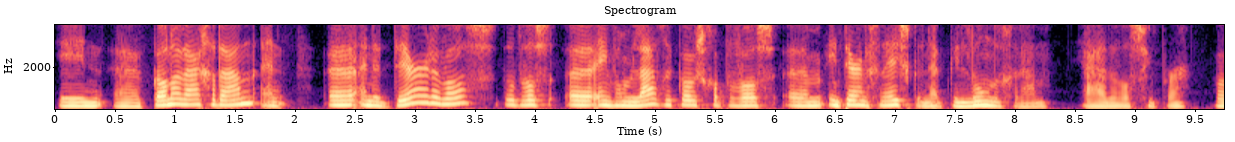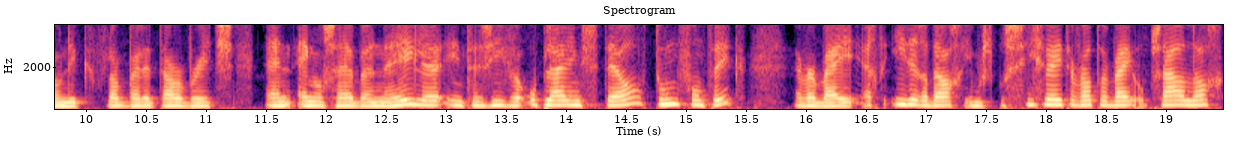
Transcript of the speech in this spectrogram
in Canada gedaan. En, en het derde was, dat was een van mijn latere kooschappen, was ehm, interne geneeskunde. Heb ik in Londen gedaan. Ja, dat was super. Woonde ik vlak bij de Tower Bridge. En Engelsen hebben een hele intensieve opleidingsstijl, toen vond ik. En waarbij je echt iedere dag, je moest precies weten wat erbij op zaal lag.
